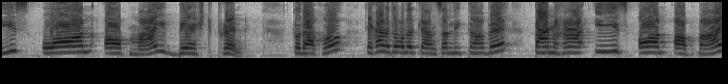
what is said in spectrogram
is one of my best friend তো দেখো, এখানে তোমাদেরকে অ্যান্সার লিখতে হবে, Tanha is one of my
